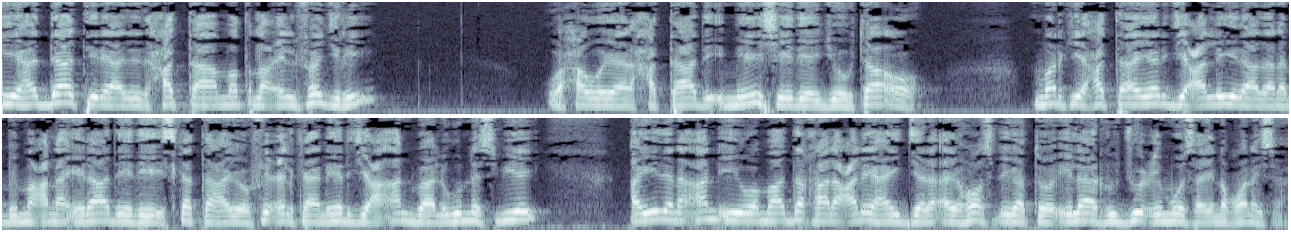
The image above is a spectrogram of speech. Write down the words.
iyo haddaad tidhaahdid xataa maطlaci اlfajri waxa weeyaan xataadi meesheedi ay joogtaa oo markii xataa yarjica la yidhahdana bimacnaa ilaadeeday iska tahay oo ficilkan yarjica an baa lagu nasbiyey ayadana an iyo wamaa dakhala caleyha ay hoos dhigato ilaa rujuuci muusa ay noqonaysaa.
